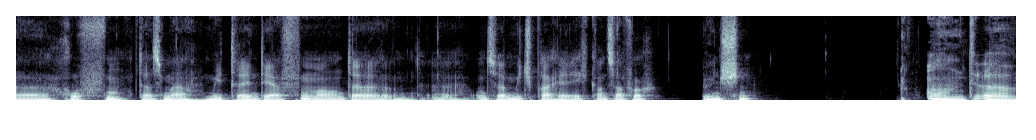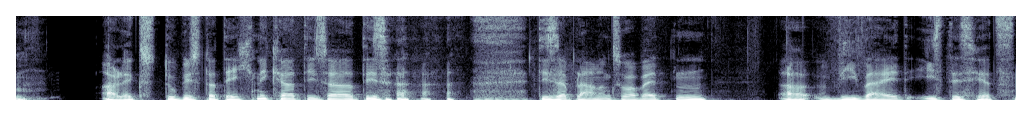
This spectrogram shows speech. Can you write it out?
hoffen, dass wir mitreden dürfen und äh, äh unser Mitspracherecht ganz einfach wünschen. Und ähm, Alex, du bist der Techniker dieser, dieser, dieser Planungsarbeiten. Äh, wie weit ist es jetzt?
